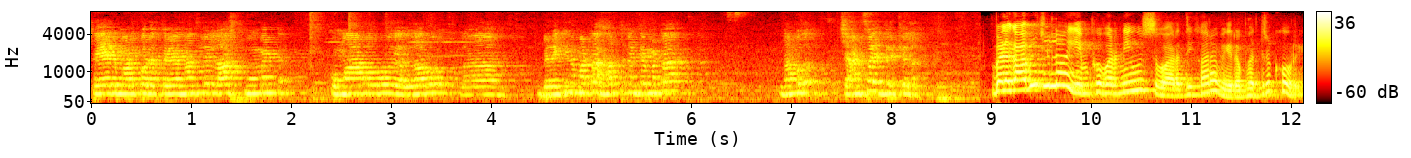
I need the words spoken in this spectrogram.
ತಯಾರಿ ಮಾಡ್ಕೊಳತ್ತೇಳಿ ಅನ್ನೋದ್ಲೆ ಲಾಸ್ಟ್ ಮೂಮೆಂಟ್ ಕುಮಾರ್ ಅವರು ಎಲ್ಲರೂ ಬೆಳಗಿನ ಮಟ್ಟ ಹತ್ತು ಗಂಟೆ ಮಟ್ಟ ನಮ್ಮದು ಚಾನ್ಸ ಇದ್ರಿಕ್ಕಿಲ್ಲ ಬೆಳಗಾವಿ ಜಿಲ್ಲಾ ಎಂಪವರ್ ನ್ಯೂಸ್ ವಾರಧಿಕಾರ ವೀರಭದ್ರ ಕೋರಿ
